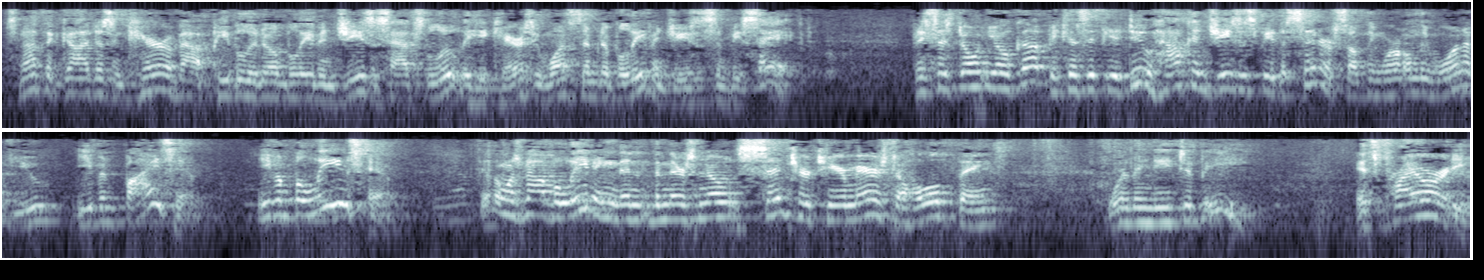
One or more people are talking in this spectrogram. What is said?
It's not that God doesn't care about people who don't believe in Jesus. Absolutely He cares. He wants them to believe in Jesus and be saved. But he says, don't yoke up, because if you do, how can Jesus be the center of something where only one of you even buys him, even believes him? If the other one's not believing, then, then there's no center to your marriage to hold things where they need to be. It's priority.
